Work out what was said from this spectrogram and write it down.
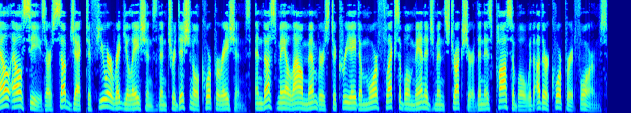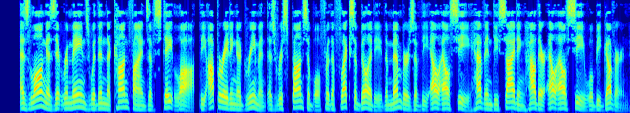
LLCs are subject to fewer regulations than traditional corporations, and thus may allow members to create a more flexible management structure than is possible with other corporate forms. As long as it remains within the confines of state law, the operating agreement is responsible for the flexibility the members of the LLC have in deciding how their LLC will be governed.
